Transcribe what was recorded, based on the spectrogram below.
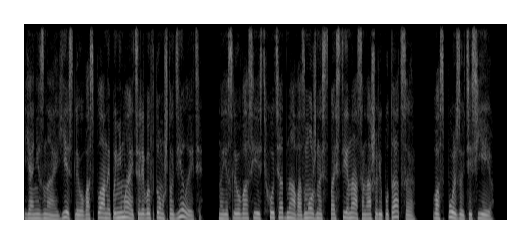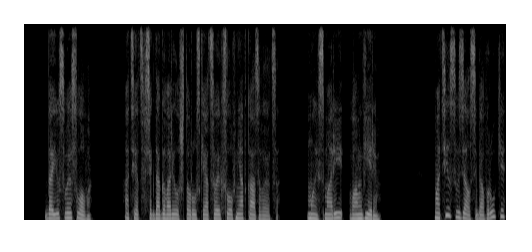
«Я не знаю, есть ли у вас планы, понимаете ли вы в том, что делаете, но если у вас есть хоть одна возможность спасти нас и нашу репутацию, воспользуйтесь ею. Даю свое слово. Отец всегда говорил, что русские от своих слов не отказываются. Мы с Мари вам верим. Матис взял себя в руки.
